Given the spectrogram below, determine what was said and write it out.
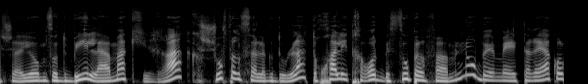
שהיום זאת בי, למה? כי רק שופרסל הגדולה תוכל להתחרות בסופר פארם. נו באמת, הרי היה כל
